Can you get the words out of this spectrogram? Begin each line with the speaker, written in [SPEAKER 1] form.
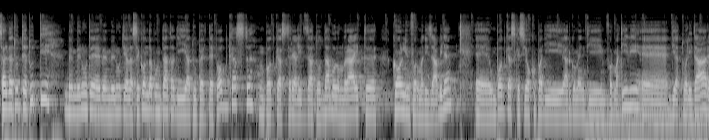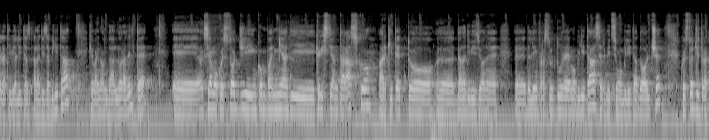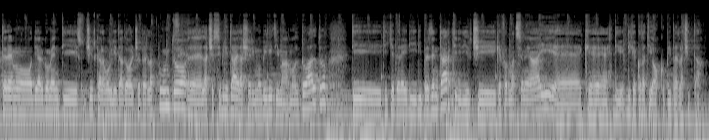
[SPEAKER 1] Salve a tutte e a tutti, benvenute e benvenuti alla seconda puntata di A Tu per Te podcast, un podcast realizzato da Volumbright con l'Informa Disabile, è un podcast che si occupa di argomenti informativi e di attualità relativi alla disabilità, che va in onda all'ora del tè e siamo quest'oggi in compagnia di Cristian Tarasco, architetto eh, dalla divisione eh, delle infrastrutture e mobilità, servizio mobilità dolce. Quest'oggi tratteremo di argomenti circa la mobilità dolce per l'appunto, eh, l'accessibilità e la sharing mobility, ma molto altro. Ti, ti chiederei di, di, presentarti, di dirci che formazione hai e che, di, di che cosa ti occupi per la città.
